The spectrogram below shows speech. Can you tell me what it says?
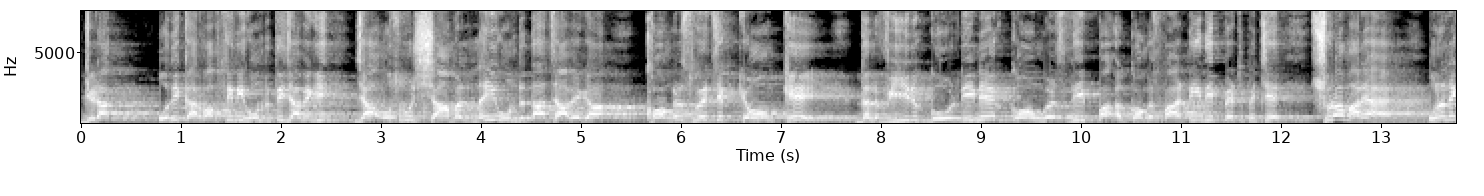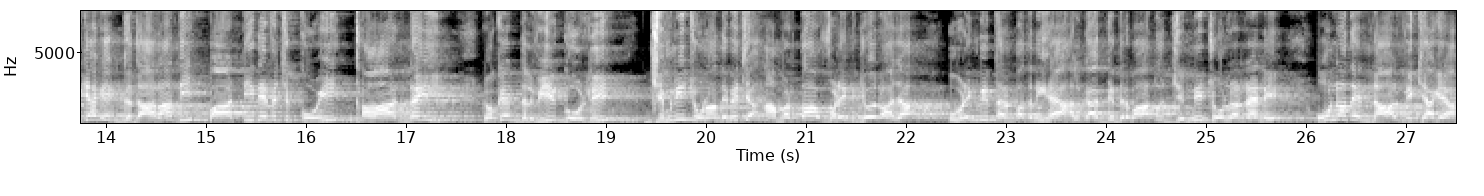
ਜਿਹੜਾ ਉਹਦੀ ਘਰ ਵਾਪਸੀ ਨਹੀਂ ਹੋਣ ਦਿੱਤੀ ਜਾਵੇਗੀ ਜਾਂ ਉਸ ਨੂੰ ਸ਼ਾਮਲ ਨਹੀਂ ਹੋਣ ਦਿੱਤਾ ਜਾਵੇਗਾ। ਕਾਂਗਰਸ ਵਿੱਚ ਕਿਉਂਕਿ ਦਲਵੀਰ ਗੋਲਡੀ ਨੇ ਕਾਂਗਰਸ ਦੀ ਪਾ- ਕਾਂਗਰਸ ਪਾਰਟੀ ਦੀ ਪਿੱਠ ਪਿੱਛੇ ਛੁਰਾ ਮਾਰਿਆ ਹੈ। ਉਹਨਾਂ ਨੇ ਕਿਹਾ ਕਿ ਗਦਾਰਾਂ ਦੀ ਪਾਰਟੀ ਦੇ ਵਿੱਚ ਕੋਈ ਥਾਂ ਨਹੀਂ, ਕਿਉਂਕਿ ਦਲਵੀਰ ਗੋਲਡੀ ਜਿਮਨੀ ਚੋਣਾਂ ਦੇ ਵਿੱਚ ਅਮਰਤਾ ਵੜਿੰਗ, ਜੋ ਰਾਜਾ ਵੜਿੰਗ ਦੀ ਧਰਮਪਤਨੀ ਹੈ, ਹਲਕਾ ਗਿੱਦਰਬਾਹ ਤੋਂ ਜਿਮਨੀ ਚੋਣ ਲੜ ਰਹੇ ਨੇ, ਉਹਨਾਂ ਦੇ ਨਾਲ ਵੇਖਿਆ ਗਿਆ।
